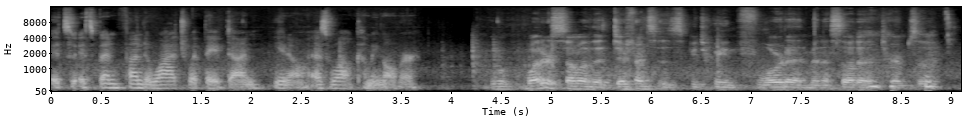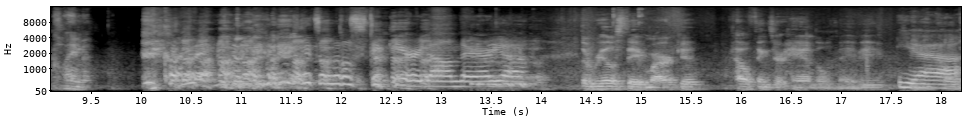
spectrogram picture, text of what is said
it's it's been fun to watch what they've done, you know, as well coming over. What are some of the differences between Florida and Minnesota in terms of climate? Climate. it's a little stickier down there, yeah. the real estate market, how things are handled, maybe? Yeah.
